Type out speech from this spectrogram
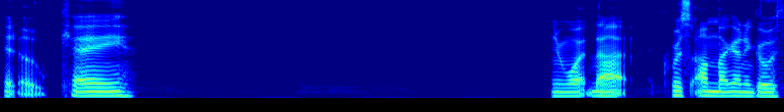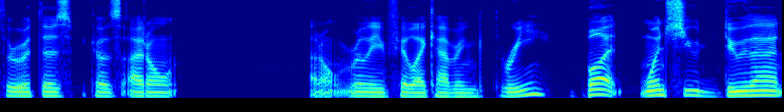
Hit OK. And whatnot. Of course, I'm not gonna go through with this because I don't, I don't really feel like having three. But once you do that,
